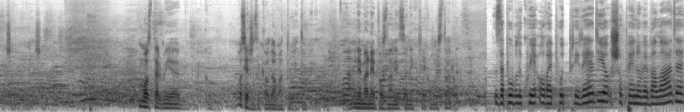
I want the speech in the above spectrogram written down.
Znači, Mostar mi je, osjećam se kao doma tu i to. Nema nepoznanica nikakvih u Mostaru. Za publiku je ovaj put priredio Chopinove balade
